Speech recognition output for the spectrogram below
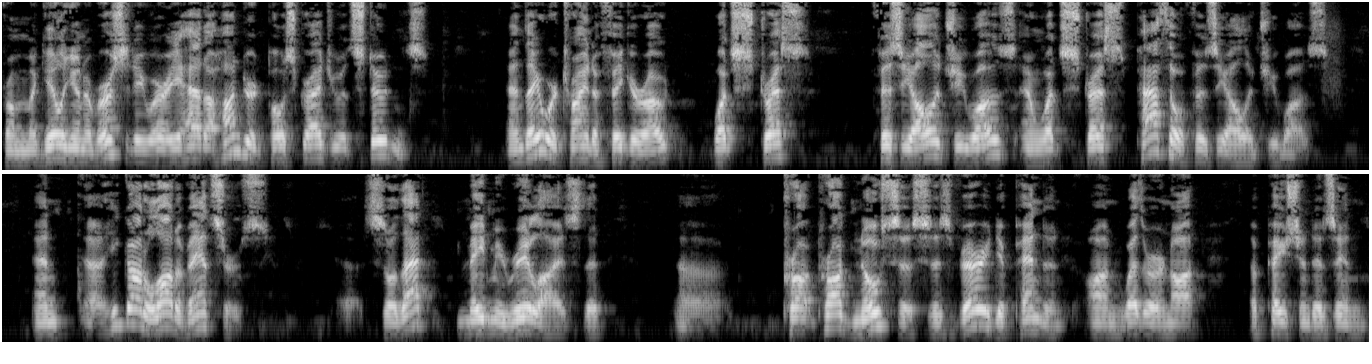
from McGill University where he had 100 postgraduate students. And they were trying to figure out what stress physiology was and what stress pathophysiology was. And uh, he got a lot of answers. So that made me realize that uh, pro- prognosis is very dependent on whether or not a patient is in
